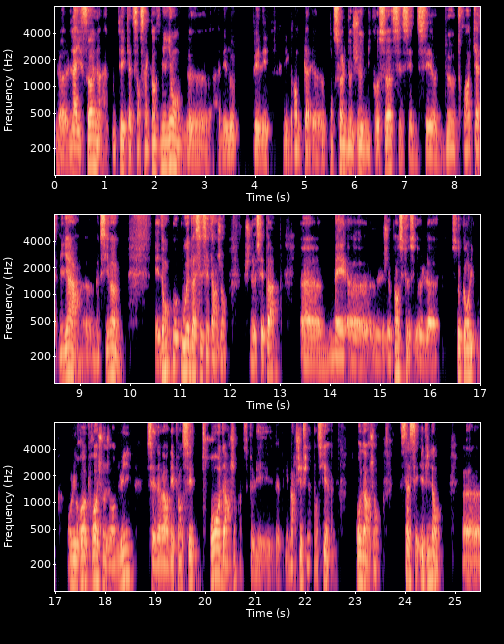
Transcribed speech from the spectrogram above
l'iPhone a coûté 450 millions de, à développer les, les grandes euh, consoles de jeux de Microsoft, c'est 2, 3, 4 milliards euh, maximum. Et donc, où, est passé cet argent? Je ne sais pas, euh, mais euh, je pense que le, ce qu'on lui, on lui reproche aujourd'hui, c'est d'avoir dépensé trop d'argent, parce que les, les, marchés financiers, hein, trop d'argent. Ça, c'est évident. Euh,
